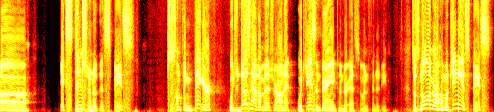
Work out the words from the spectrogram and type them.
uh, extension of this space to something bigger which does have a measure on it, which is invariant under SO infinity. So it's no longer a homogeneous space.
